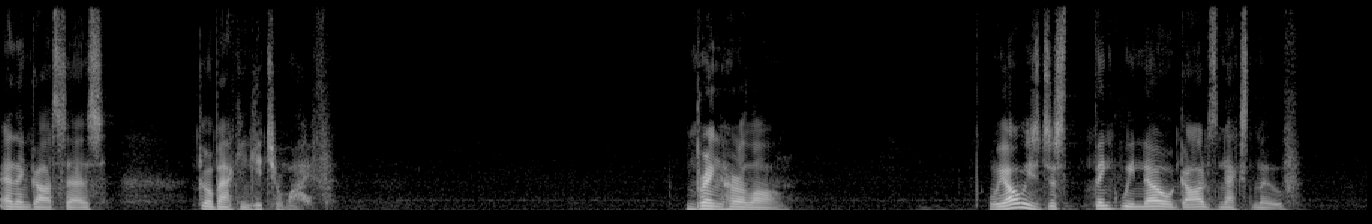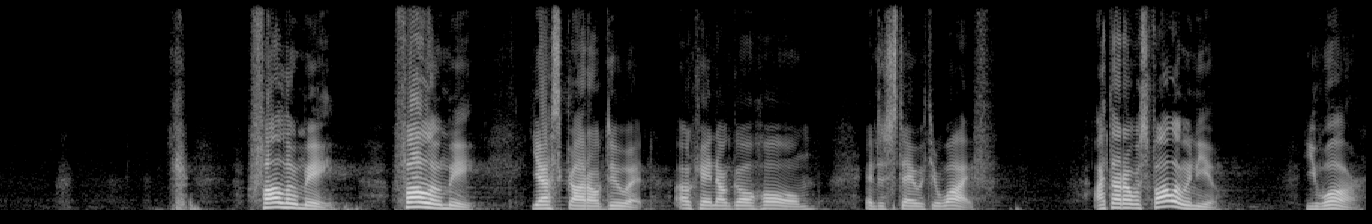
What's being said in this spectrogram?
And then God says, go back and get your wife. Bring her along. We always just think we know God's next move. follow me. Follow me. Yes, God, I'll do it. Okay, now go home and just stay with your wife. I thought I was following you. You are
